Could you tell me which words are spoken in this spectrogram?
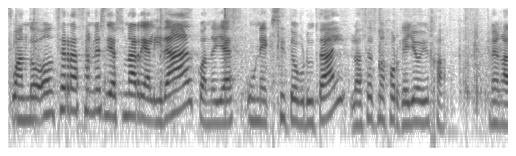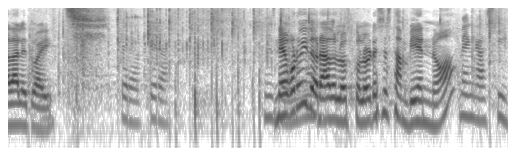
Cuando 11 razones ya es una realidad, cuando ya es un éxito brutal, lo haces mejor que yo, hija. Venga, dale tú ahí. Espera, espera. Negro y dorado, los colores están bien, ¿no? Venga, sí.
